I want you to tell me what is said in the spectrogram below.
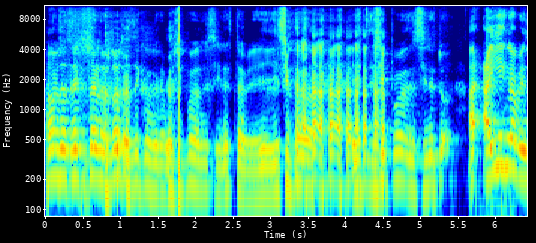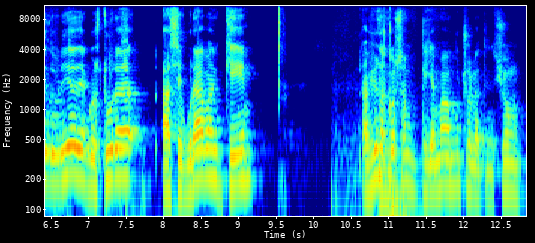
Vamos a tener que estar los dos así como, "Pero sí puedo decir esto, sí puedo, este, sí puedo decir esto. Ahí en la veeduría de Angostura aseguraban que había una cosa que llamaba mucho la atención,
